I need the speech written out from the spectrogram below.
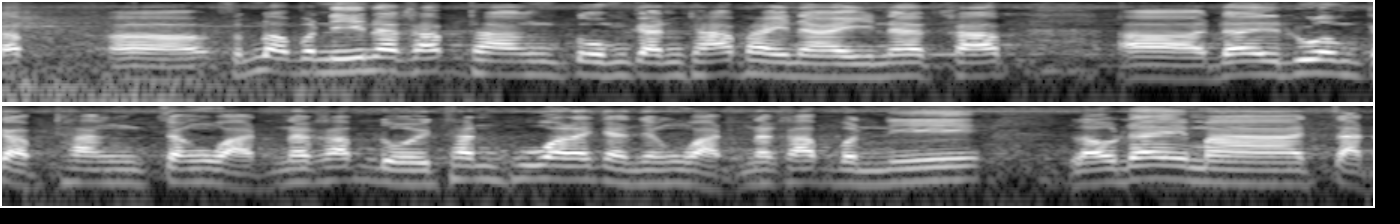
ครับสำหรับวันนี้นะครับทางกรมการค้าภายในนะครับได้ร่วมกับทางจังหวัดนะครับ โดยท่านผู้ว่าราชการจังหวัดนะครับ วันนี้เราได้มาจัด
